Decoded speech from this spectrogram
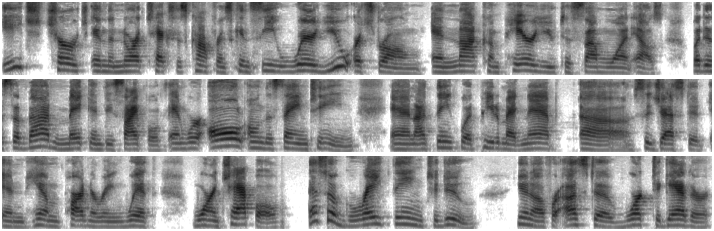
each church in the North Texas Conference can see where you are strong and not compare you to someone else. But it's about making disciples, and we're all on the same team. And I think what Peter McNabb uh, suggested in him partnering with Warren Chapel, that's a great thing to do, you know, for us to work together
